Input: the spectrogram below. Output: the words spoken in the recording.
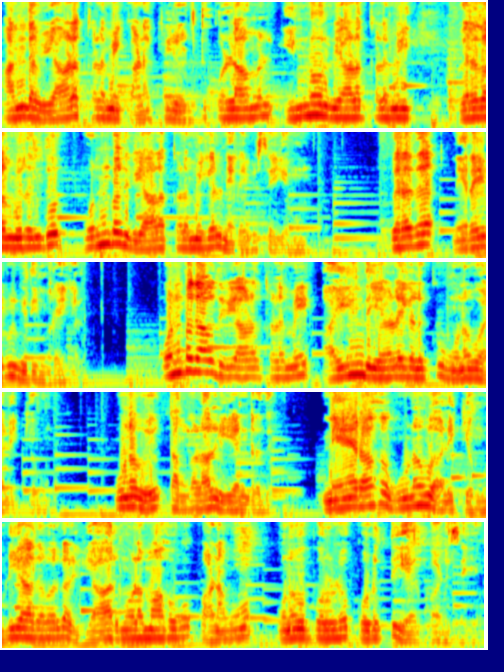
அந்த வியாழக்கிழமை கணக்கில் எடுத்துக்கொள்ளாமல் இன்னொரு வியாழக்கிழமை விரதம் இருந்து ஒன்பது வியாழக்கிழமைகள் நிறைவு செய்யவும் விரத நிறைவு விதிமுறைகள். ஒன்பதாவது வியாழக்கிழமை ஐந்து ஏழைகளுக்கு உணவு அளிக்கவும். உணவு தங்களால் இயன்றது. நேராக உணவு அளிக்க முடியாதவர்கள் யார் மூலமாகவோ பணமோ உணவுப் பொருளோ கொடுத்து ஏற்பாடு செய்யவும்.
